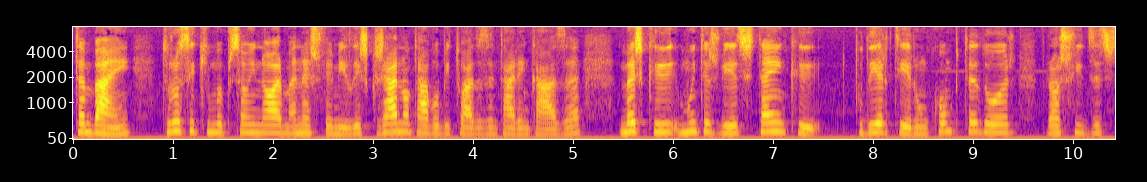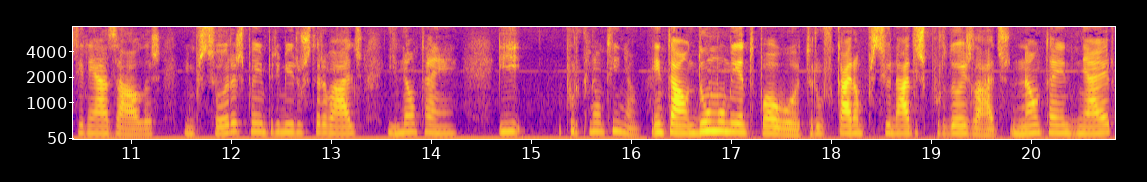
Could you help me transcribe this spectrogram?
também trouxe aqui uma pressão enorme nas famílias que já não estavam habituadas a estar em casa, mas que muitas vezes têm que poder ter um computador para os filhos assistirem às aulas, impressoras para imprimir os trabalhos e não têm. E porque não tinham. Então, de um momento para o outro, ficaram pressionados por dois lados. Não têm dinheiro,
